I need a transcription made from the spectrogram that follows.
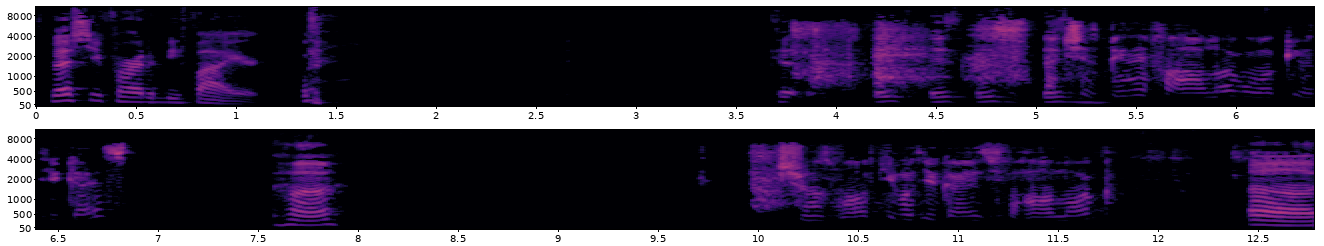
especially for her to be fired. 'Cause it, it, it, And it's, she's been there for how long working with you guys? huh? She was working with you guys for how long? Uh,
